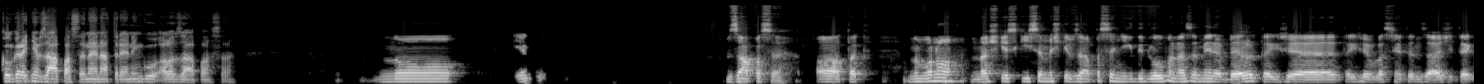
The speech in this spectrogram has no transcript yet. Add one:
Konkrétně v zápase, ne na tréninku, ale v zápase. No, jako v zápase. A tak, no ono, naštěstí jsem ještě v zápase nikdy dlouho na zemi nebyl, takže, takže vlastně ten zážitek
